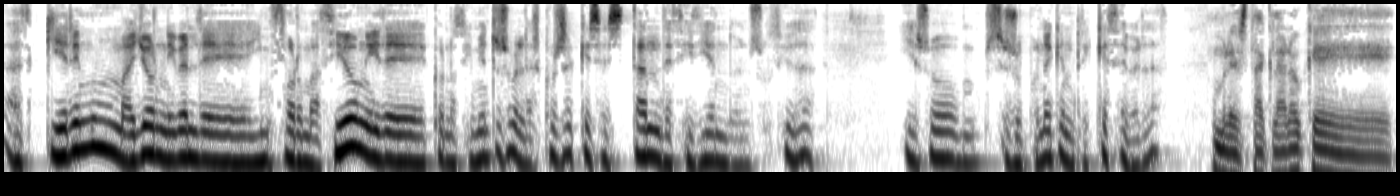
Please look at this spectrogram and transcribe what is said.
adquieren un mayor nivel de información y de conocimiento sobre las cosas que se están decidiendo en su ciudad. Y eso se supone que enriquece, ¿verdad? Hombre, está claro que,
